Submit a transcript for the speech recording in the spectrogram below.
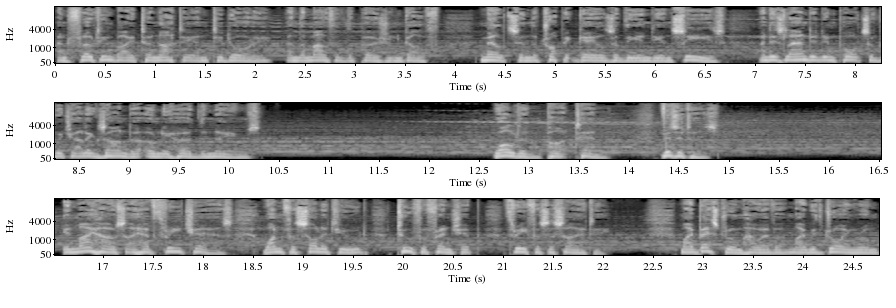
and floating by Ternate and Tidore and the mouth of the Persian Gulf, melts in the tropic gales of the Indian seas and is landed in ports of which Alexander only heard the names. Walden, Part 10. Visitors. In my house I have three chairs, one for solitude, two for friendship, three for society. My best room, however, my withdrawing room,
